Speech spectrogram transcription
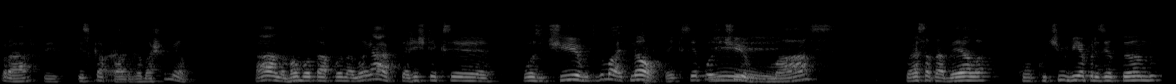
para escapar do rebaixamento. Ah, não vamos botar pano na manga. Ah, a gente tem que ser positivo e tudo mais. Não, tem que ser positivo. E... Mas, com essa tabela, com o que o time vinha apresentando,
